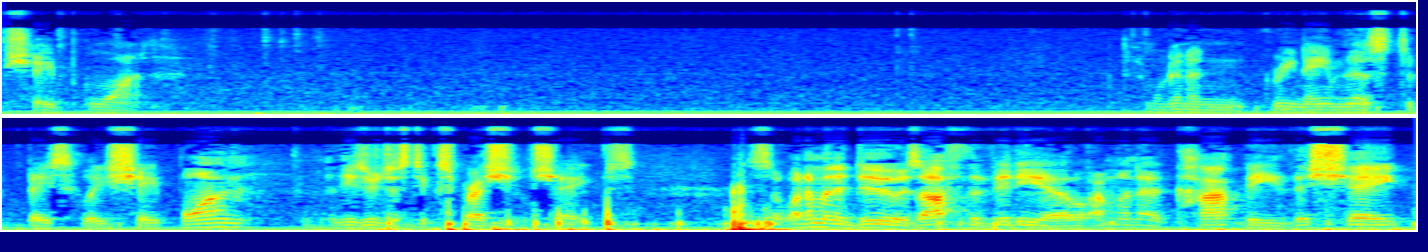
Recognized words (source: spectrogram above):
shape 1. And we're going to rename this to basically shape 1. These are just expression shapes. So what I'm going to do is off the video, I'm going to copy this shape.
